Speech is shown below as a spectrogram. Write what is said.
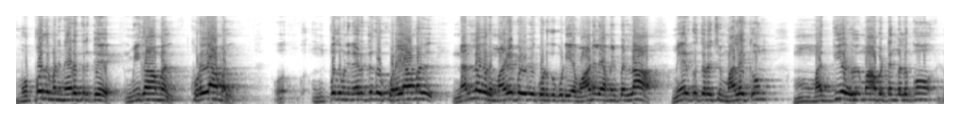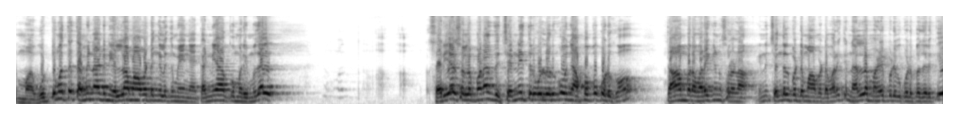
முப்பது மணி நேரத்திற்கு மிகாமல் குறையாமல் முப்பது மணி நேரத்துக்கு குறையாமல் நல்ல ஒரு மழை பொழிவை கொடுக்கக்கூடிய வானிலை அமைப்பெல்லாம் மேற்கு தொடர்ச்சி மலைக்கும் மத்திய உள் மாவட்டங்களுக்கும் ம- ஒட்டுமொத்த தமிழ்நாட்டின் எல்லா மாவட்டங்களுக்குமேங்க. கன்னியாகுமரி முதல் சரியா சொல்ல போனா இந்த சென்னை திருவள்ளூருக்கும் கொஞ்சம் அப்பப்போ கொடுக்கும். தாம்பரம் வரைக்கும்னு சொல்லலாம். இன்னும் செங்கல்பட்டு மாவட்டம் வரைக்கும் நல்ல மழைப்பொழிவு கொடுப்பதற்கு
